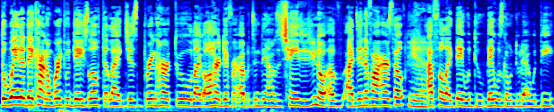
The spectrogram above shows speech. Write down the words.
the way that they kind of worked with Dej Loaf to like just bring her through like all her different ups and downs and changes, you know, of identifying herself. Yeah. I felt like they would do they was gonna do that with D,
